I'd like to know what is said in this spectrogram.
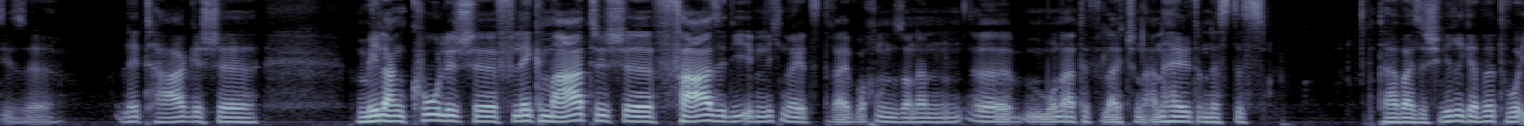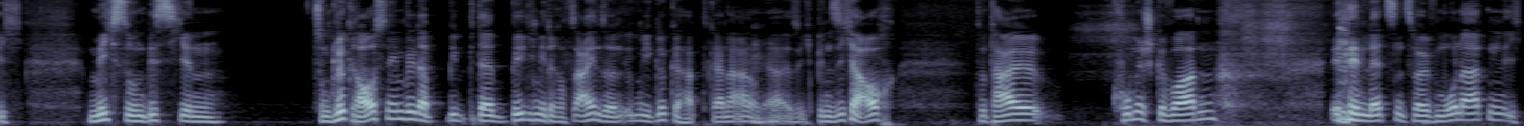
Diese lethargische, melancholische, phlegmatische Phase, die eben nicht nur jetzt drei Wochen, sondern äh, Monate vielleicht schon anhält und dass das teilweise schwieriger wird, wo ich mich so ein bisschen zum Glück rausnehmen will, da, da bilde ich mir darauf ein, so irgendwie Glück gehabt, keine Ahnung. Mhm. Ja. Also ich bin sicher auch total komisch geworden in den letzten zwölf Monaten. Ich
